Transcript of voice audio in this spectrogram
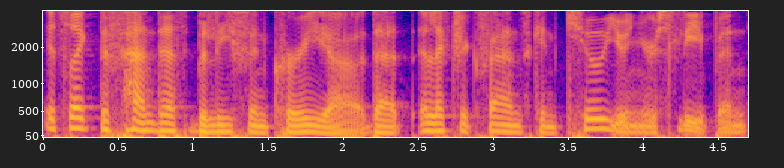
It's like the fan death belief in Korea that electric fans can kill you in your sleep and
